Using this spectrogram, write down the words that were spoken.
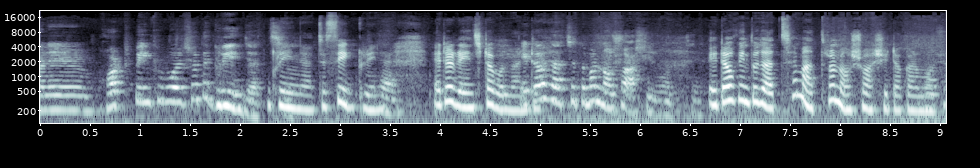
মানে হট পিঙ্ক বল সাথে গ্রিন যাচ্ছে। গ্রিন যাচ্ছে সিক গ্রিন হ্যাঁ। এটার রেঞ্জটা বলব আন্টি। এটাও যাচ্ছে তোমার নশো আশির মধ্যে। এটাও কিন্তু যাচ্ছে মাত্র নশো আশি টাকার নশো মধ্যে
